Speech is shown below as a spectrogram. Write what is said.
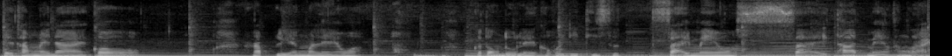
แต่ทำไงได้ก็รับเลี้ยงมาแล้วอะ ก็ต้องดูแลเขาให้ดีที่สุด สายแมว สายทาสแมวทั้งหลาย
